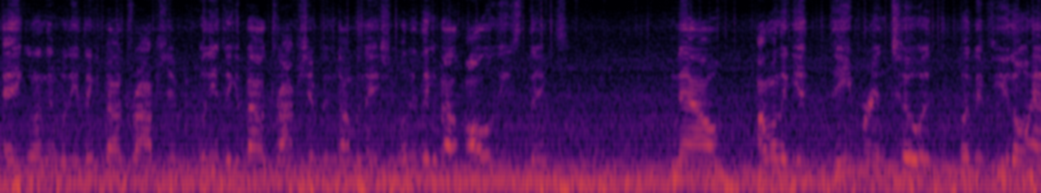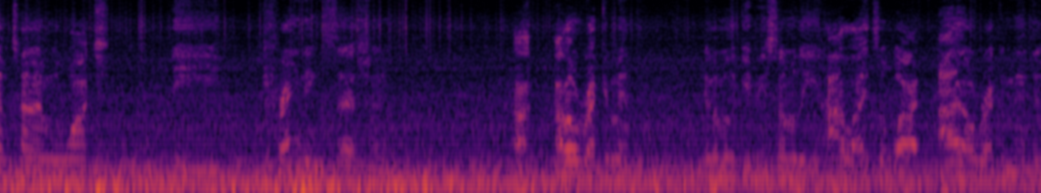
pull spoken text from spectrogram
Hey, Glendon, what do you think about drop shipping? What do you think about drop shipping domination? What do you think about all of these things? Now, I'm going to get deeper into it, but if you don't have time to watch the training session, I, I don't recommend it. And I'm going to give you some of the highlights of why I don't recommend it.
